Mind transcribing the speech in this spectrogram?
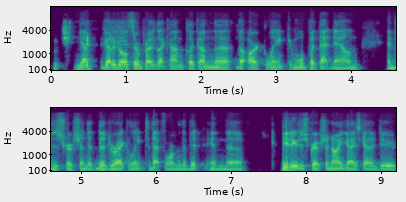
Which Yep. Go to goldsilverpros.com, click on the the ARC link, and we'll put that down in the description, the, the direct link to that form in the bit in the video description. All you guys got to do,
